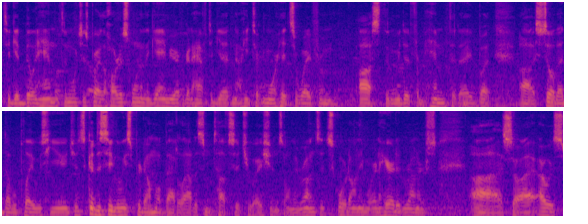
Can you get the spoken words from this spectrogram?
to get Billy Hamilton, which is probably the hardest one in the game you're ever going to have to get. Now, he took more hits away from us than we did from him today, but uh, still, that double play was huge. It's good to see Luis Perdomo battle out of some tough situations. Only runs that scored on him were inherited runners. Uh, so I, I, was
